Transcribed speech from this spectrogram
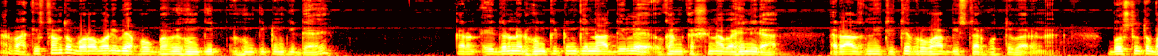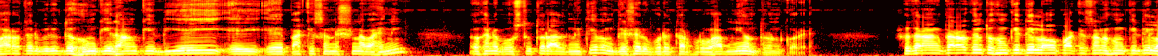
আর পাকিস্তান তো বরাবরই ব্যাপকভাবে হুমকি হুমকি টুমকি দেয়। কারণ এই ধরনের হুমকি টুমকি না দিলে ওখানকার সেনাবাহিনীরা রাজনীতিতে প্রভাব বিস্তার করতে পারে না। বস্তুত ভারতের বিরুদ্ধে হুমকি ধামকি দিয়েই এই পাকিস্তানের সেনাবাহিনী ওখানে বস্তুত রাজনীতি এবং দেশের উপরে তার প্রভাব নিয়ন্ত্রণ করে। সুতরাং তারাও কিন্তু হুমকি দিল পাকিস্তান হুমকি দিল।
